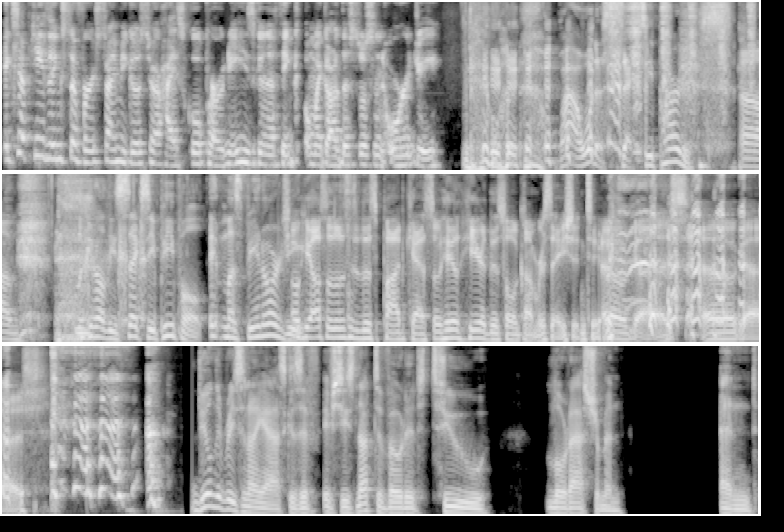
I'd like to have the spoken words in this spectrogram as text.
Except he thinks the first time he goes to a high school party, he's gonna think, "Oh my god, this was an orgy." wow, what a sexy party! Um, Look at all these sexy people. It must be an orgy. oh he also listens to this podcast so he'll hear this whole conversation too oh gosh, oh gosh. The only reason I ask is if if she's not devoted to Lord Astroman, and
